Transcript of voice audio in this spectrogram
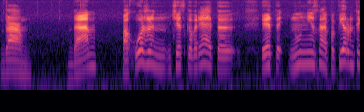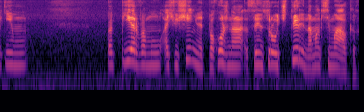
Да. Да. Похоже, честно говоря, это... Это, ну, не знаю, по первым таким... По первому ощущению, это похоже на Saints Row 4 на максималках.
